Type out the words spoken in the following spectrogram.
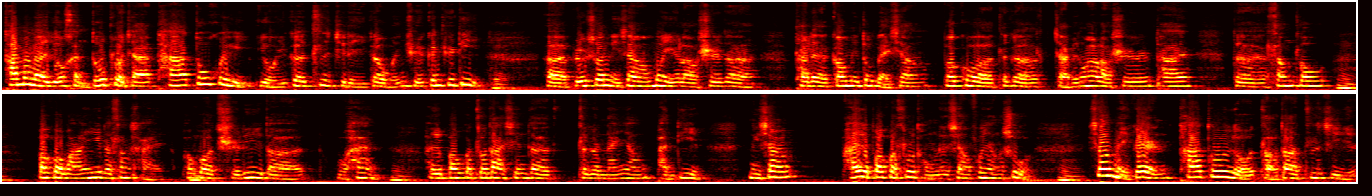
他们呢有很多作家，他都会有一个自己的一个文学根据地。对。呃，比如说你像莫言老师的他的高密东北乡，包括这个贾平凹老师他的商周，嗯，包括王安忆的上海，包括池莉的。武汉，嗯，还有包括周大兴的这个南阳盆地，你像，还有包括苏童的像枫杨树，嗯，像每个人他都有找到自己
